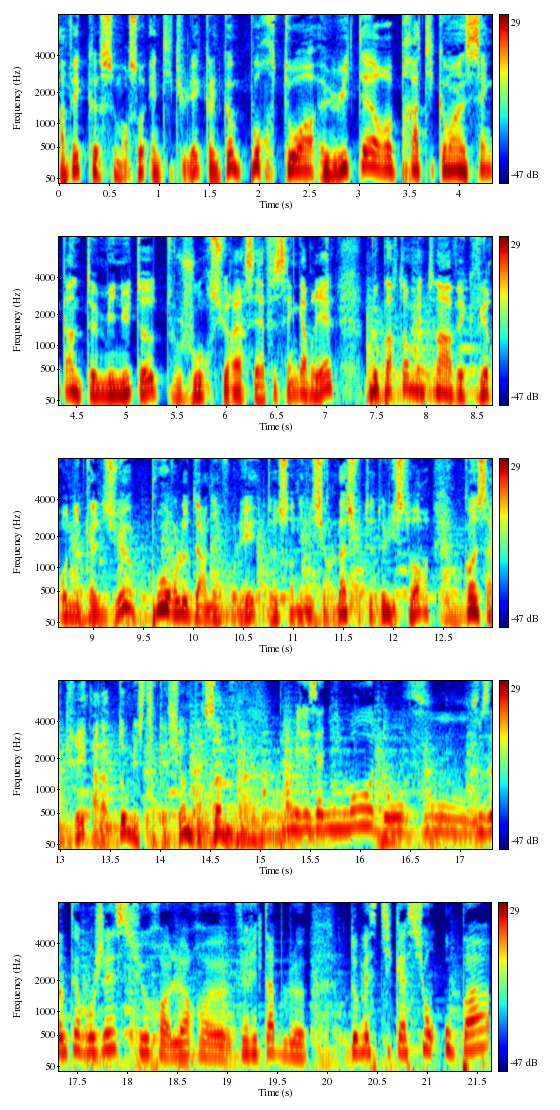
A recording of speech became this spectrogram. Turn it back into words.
avec ce morceau intitulé Quelqu'un pour toi. 8 heures pratiquement 50 minutes, toujours sur RCF Saint-Gabriel. Nous partons maintenant avec Véronique Alzieux pour le dernier volet de son émission La suite de l'histoire consacrée à la domestication des animaux. Parmi les animaux dont vous vous interrogez sur leur euh, véritable domestication ou pas,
